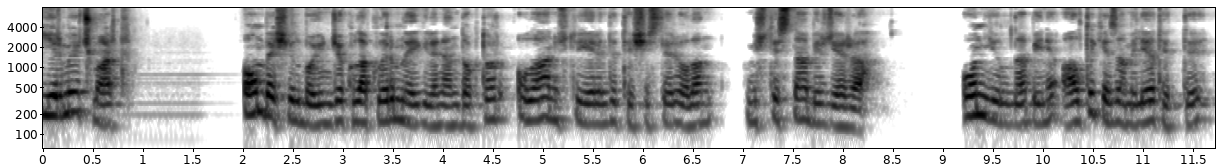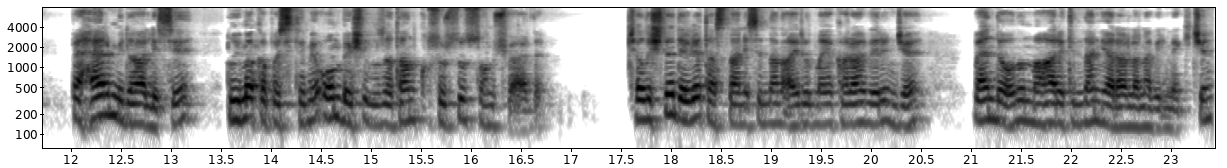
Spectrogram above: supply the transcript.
23 Mart 15 yıl boyunca kulaklarımla ilgilenen doktor olağanüstü yerinde teşhisleri olan müstesna bir cerrah. 10 yılda beni 6 kez ameliyat etti ve her müdahalesi duyma kapasitemi 15 yıl uzatan kusursuz sonuç verdi. Çalıştığı devlet hastanesinden ayrılmaya karar verince ben de onun maharetinden yararlanabilmek için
